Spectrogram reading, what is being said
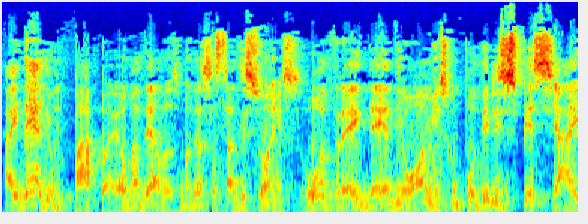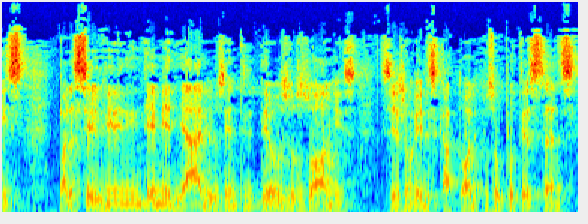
A ideia de um Papa é uma delas, uma dessas tradições. Outra é a ideia de homens com poderes especiais para servirem de intermediários entre Deus e os homens, sejam eles católicos ou protestantes.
